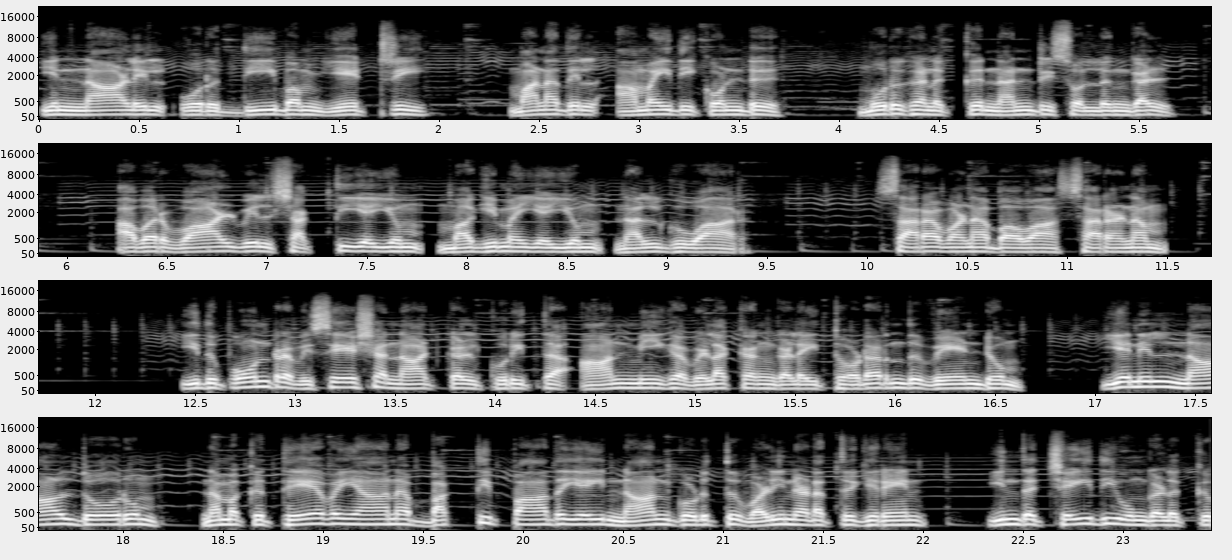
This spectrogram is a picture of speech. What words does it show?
இந்நாளில் ஒரு தீபம் ஏற்றி மனதில் அமைதி கொண்டு முருகனுக்கு நன்றி சொல்லுங்கள். அவர் வாழ்வில் சக்தியையும் மகிமையையும் நல்குவார். சரவணபவா சரணம். இது போன்ற விசேஷ நாட்கள் குறித்த ஆன்மீக விளக்கங்களை தொடர்ந்து வேண்டும். எனில் நாள்தோறும் நமக்கு தேவையான பக்தி பாதையை நான் கொடுத்து வழிநடத்துகிறேன் இந்த செய்தி உங்களுக்கு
